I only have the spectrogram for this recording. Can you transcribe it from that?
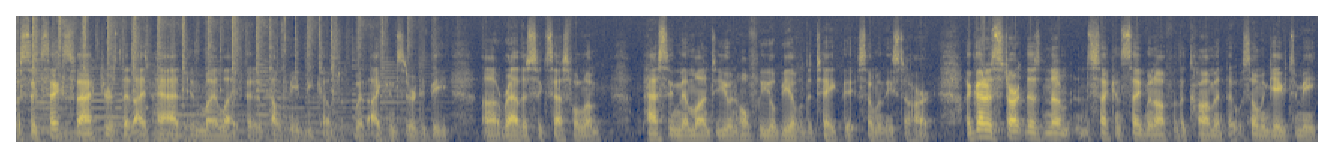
the success factors that I've had in my life that have helped me become what I consider to be uh, rather successful. I'm passing them on to you, and hopefully you'll be able to take the, some of these to heart. I got to start this second segment off with a comment that someone gave to me.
